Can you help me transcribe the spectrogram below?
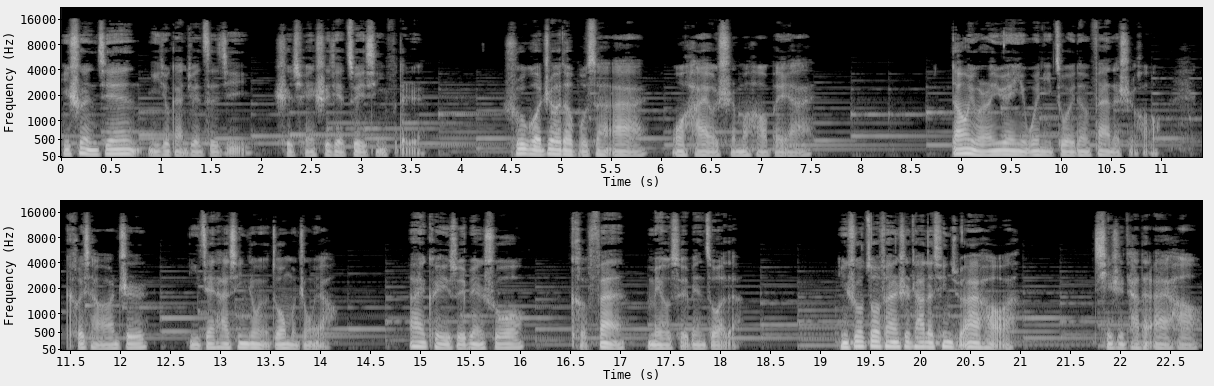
一瞬间，你就感觉自己是全世界最幸福的人。如果这都不算爱，我还有什么好悲哀？当有人愿意为你做一顿饭的时候，可想而知。你在他心中有多么重要？爱可以随便说，可饭没有随便做的。你说做饭是他的兴趣爱好啊，其实他的爱好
